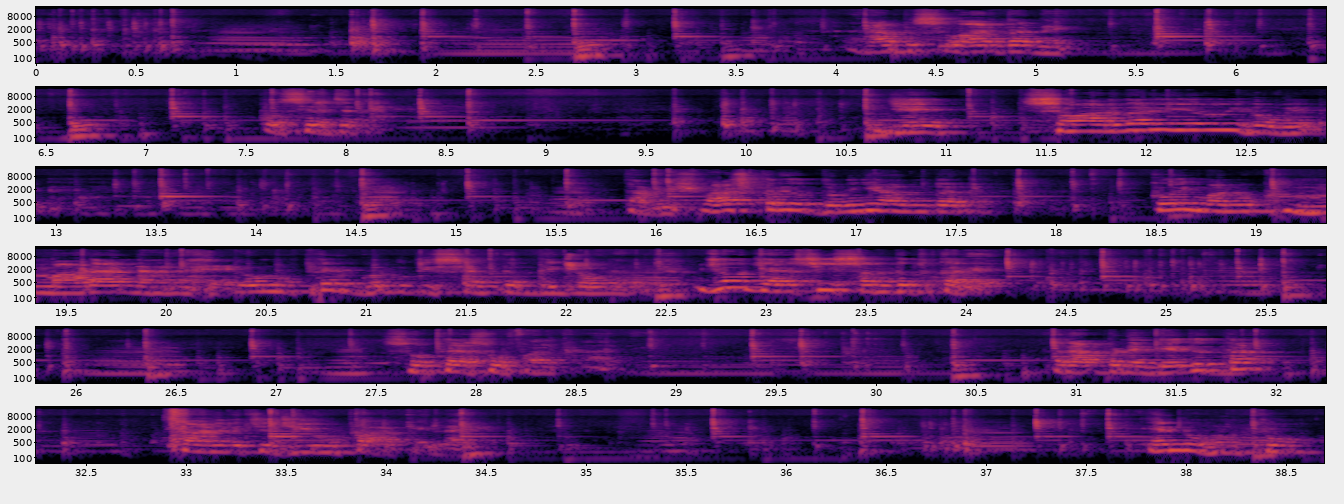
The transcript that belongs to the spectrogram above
ਰੱਬ ਸਵਾਰਦਾ ਨਹੀਂ। ਉਹ ਸਿਰਜਦਾ ਜੇ ਸਵਾਰਦਾ ਵੀ ਉਹ ਹੀ ਹੋਵੇ। ਤਾਂ ਵਿਸ਼ਵਾਸ ਕਰਿਓ ਦੁਨੀਆ ਅੰਦਰ, ਕੋਈ ਮਨੁੱਖ ਮਾੜਾ ਨਾ ਰਹੇ। ਉਹਨੂੰ ਫਿਰ ਗੁਰੂ ਦੀ ਸੰਗਤ ਦੀ ਲੋੜ ਹੈ ਜੋ ਜੈਸੀ ਸੰਗਤ ਕਰੇ। ਸੋ ਤੈਸੋ ਫਲ ਖਾਏ। ਰੱਬ ਨੇ ਦੇ ਦਿੱਤਾ। ਕਾਨ ਵਿੱਚ ਜੀਵ ਪਾ ਕੇ ਲੈ। ਇਹਨੂੰ ਹੁਣ ਤੂੰ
